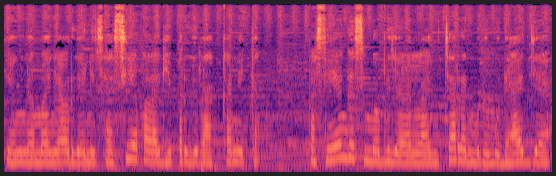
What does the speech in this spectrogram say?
Yang namanya organisasi apalagi pergerakan nih kak Pastinya nggak semua berjalan lancar dan mudah-mudah aja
